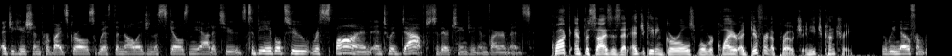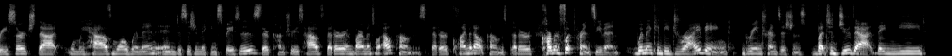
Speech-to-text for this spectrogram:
Education provides girls with the knowledge and the skills and the attitudes to be able to respond and to adapt to their changing environments. Kwauk emphasizes that educating girls will require a different approach in each country. We know from research that when we have more women in decision making spaces, their countries have better environmental outcomes, better climate outcomes, better carbon footprints, even. Women can be driving green transitions, but to do that, they need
